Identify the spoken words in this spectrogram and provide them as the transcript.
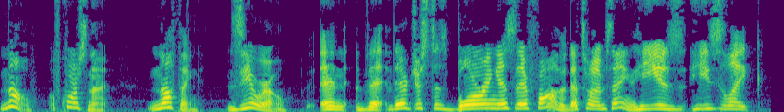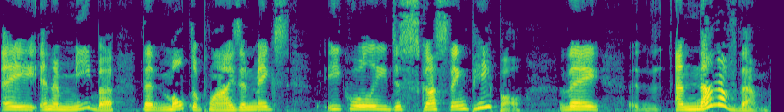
No, of course not. Nothing. Zero and they're just as boring as their father. That's what I'm saying. He is he's like a an amoeba that multiplies and makes equally disgusting people. They uh, and none of them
